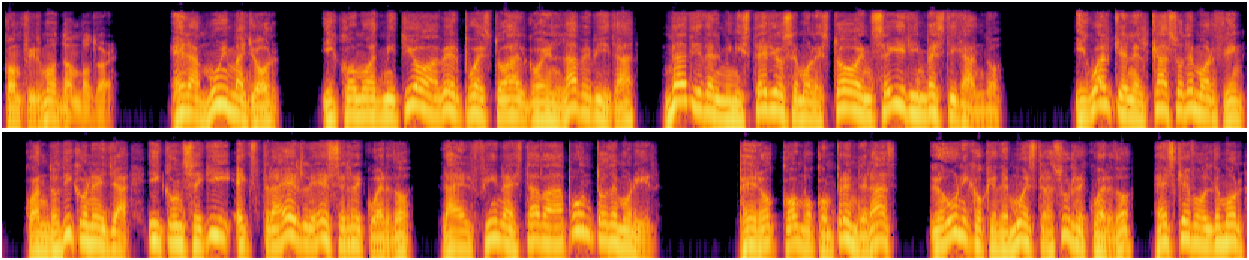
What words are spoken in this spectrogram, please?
confirmó Dumbledore. Era muy mayor, y como admitió haber puesto algo en la bebida, nadie del ministerio se molestó en seguir investigando. Igual que en el caso de Morphin, cuando di con ella y conseguí extraerle ese recuerdo, la elfina estaba a punto de morir. Pero, como comprenderás, lo único que demuestra su recuerdo es que Voldemort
